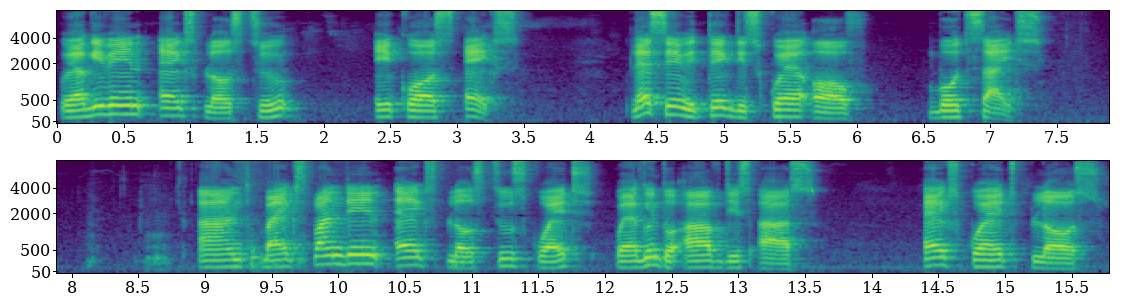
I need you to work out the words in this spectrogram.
We are given x plus 2 equals x. Let's say we take the square of both sides. And by expanding x plus 2 squared, we are going to have this as x squared plus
